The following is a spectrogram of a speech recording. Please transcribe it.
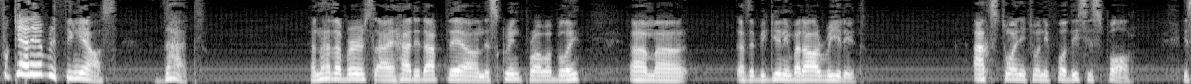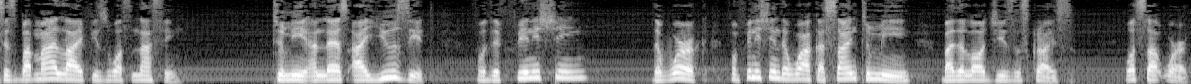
Forget everything else. That. Another verse, I had it up there on the screen probably um, uh, at the beginning, but I'll read it. Acts 20, 24, this is Paul. He says, but my life is worth nothing to me unless I use it for the finishing the work, for finishing the work assigned to me by the Lord Jesus Christ. What's that work?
